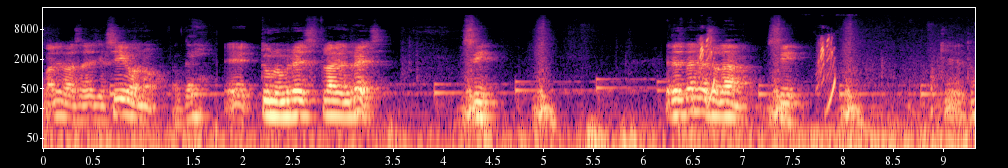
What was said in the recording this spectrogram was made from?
¿Vale? Vas a decir sí o no. Ok. Eh, ¿Tu nombre es Flavio Andrés? Sí. ¿Eres venezolano? Sí. Quieto.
